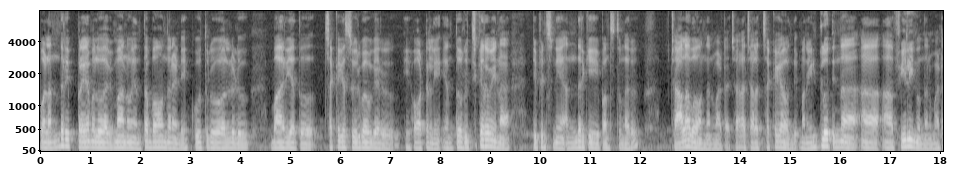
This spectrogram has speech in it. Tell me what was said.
వాళ్ళందరి ప్రేమలు అభిమానం ఎంత బాగుందోనండి. కూతురు అల్లుడు భార్యతో చక్కగా సూర్యబాబు గారు ఈ హోటల్ని ఎంతో రుచికరమైన టిఫిన్స్ని అందరికీ పంచుతున్నారు. చాలా బాగుందన్నమాట. చాలా చాలా చక్కగా ఉంది. మన ఇంట్లో తిన్న ఆ- ఫీలింగ్ ఉందన్నమాట.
